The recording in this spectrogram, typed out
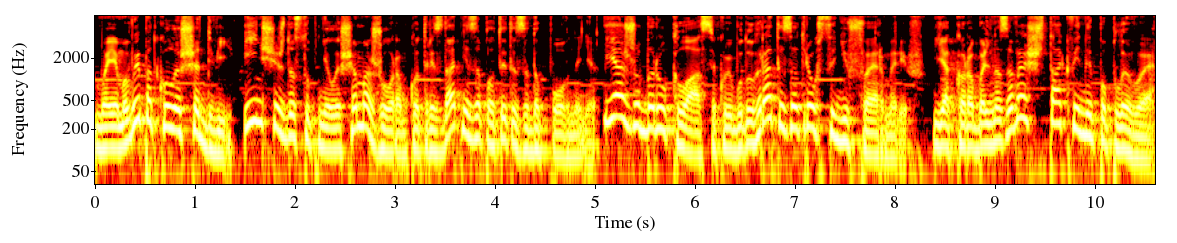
В моєму випадку лише дві. Інші ж доступні лише мажорам, котрі здатні заплатити за доповнення. Я ж оберу класику і буду грати за трьох синів фермерів. Як корабель назовеш, так він і попливе.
